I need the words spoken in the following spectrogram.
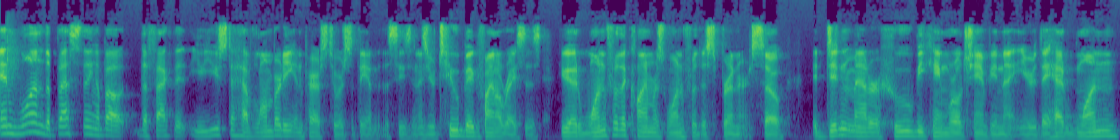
and one, the best thing about the fact that you used to have Lombardy and Paris Tours at the end of the season as your two big final races. You had one for the climbers, one for the sprinters. So it didn't matter who became world champion that year. They had one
